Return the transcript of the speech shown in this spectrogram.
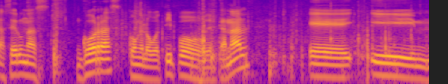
hacer unas gorras con el logotipo del canal. eh, y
